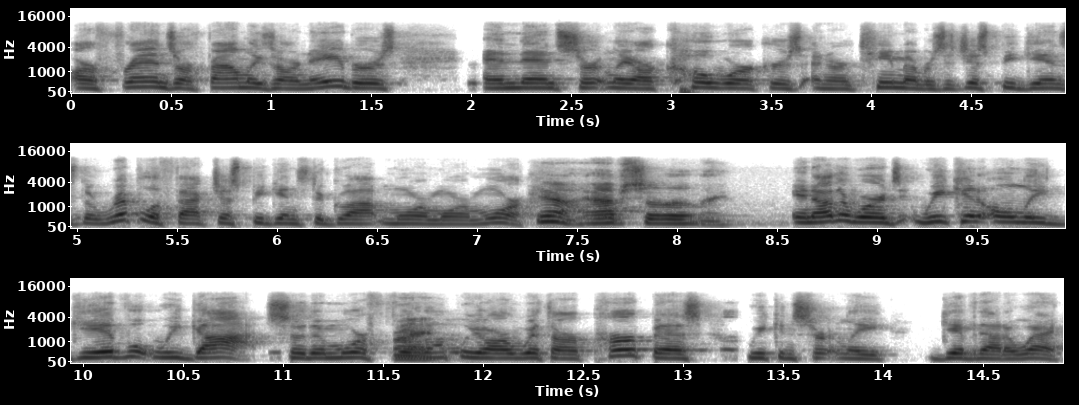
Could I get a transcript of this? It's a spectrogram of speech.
our friends, our families, our neighbors, and then certainly our coworkers and our team members. It just begins, the ripple effect just begins to go out more and more and more. Yeah, absolutely. In other words, we can only give what we got. So the more filled right. up we are with our purpose, we can certainly give that away.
